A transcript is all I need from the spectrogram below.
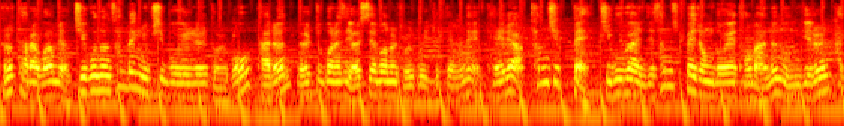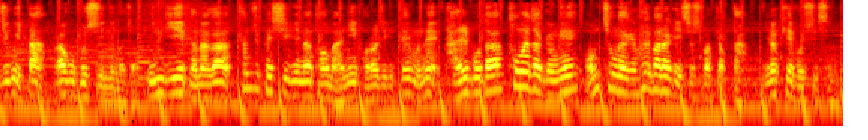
그렇다라고 하면 지구는 365일을 돌고 달은 12번에서 13번을 돌고 있기 때문에 대략 30배, 지구가 이제 30배 정도의 더 많은 운기를 가지고 있다 라고 볼 수 있는 거죠. 운기의 변화가 30회씩이나 더 많이 벌어지기 때문에 달보다 풍화작용에 엄청나게 활발하게 있을 수밖에 없다. 이렇게 볼 수 있습니다.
